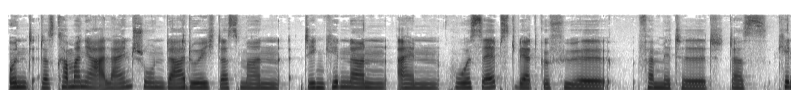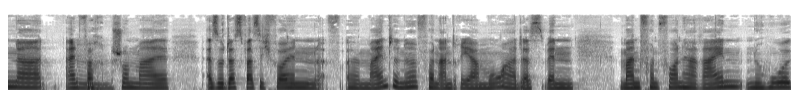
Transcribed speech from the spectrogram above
Und das kann man ja allein schon dadurch, dass man den Kindern ein hohes Selbstwertgefühl vermittelt, dass Kinder einfach mhm. schon mal, also das, was ich vorhin äh, meinte, ne, von Andrea Mohr, dass wenn man von vornherein eine hohe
